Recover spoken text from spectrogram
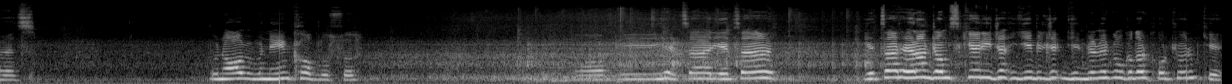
evet. Bu ne abi bu neyin kablosu? Abi yeter yeter. Yeter her an jumpscare yiyebilecek yiyebilmekle o kadar korkuyorum ki.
